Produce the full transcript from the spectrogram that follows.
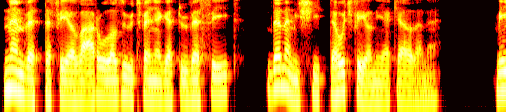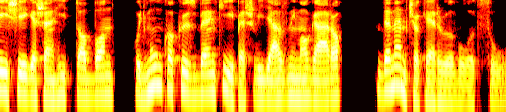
Nem vette félváról az őt fenyegető veszélyt, de nem is hitte, hogy félnie kellene. Mélységesen hitt abban, hogy munka közben képes vigyázni magára, de nem csak erről volt szó.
